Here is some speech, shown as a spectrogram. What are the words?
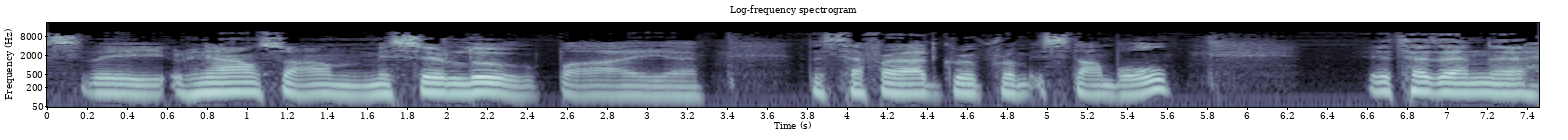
that's the renowned song. Lou by uh, the Sefarad group from Istanbul. It has an uh,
